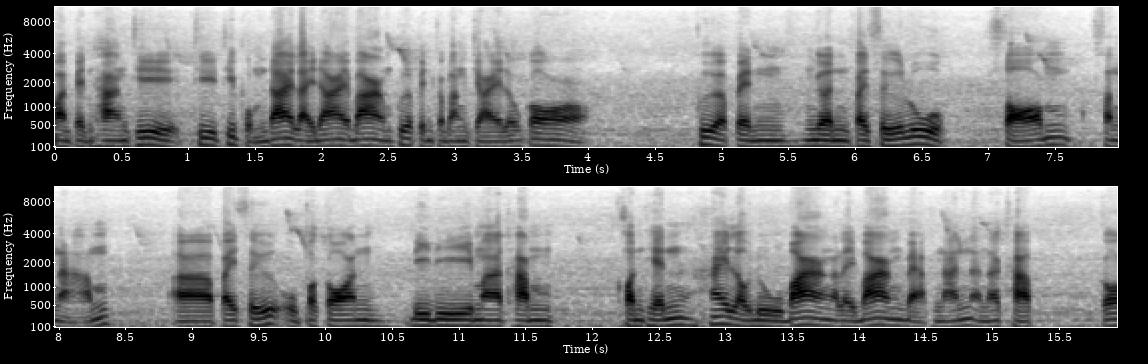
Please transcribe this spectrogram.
มันเป็นทางที่ที่ที่ผมได้รายได้บ้าง เพื่อเป็นกำลังใจแล้วก็เพื่อเป็นเงินไปซื้อลูกซ้อมสนามาไปซื้ออุปกรณ์ดีๆ มาทำคอนเทนต์ให้เราดูบ้างอะไรบ้างแบบนั้นนะครับ ก็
